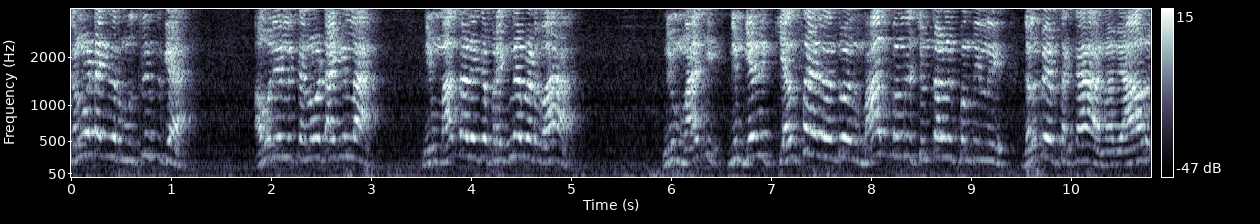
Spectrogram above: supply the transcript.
ಕನ್ವರ್ಟ್ ಆಗಿದ್ದಾರೆ ಮುಸ್ಲಿಮ್ಸ್ಗೆ? ಅವರೆಲ್ಲಿ ಕನ್ವರ್ಟ್ ಆಗಿಲ್ಲ? ನೀವು ಮಾತಾಡೋಕೆ ಪ್ರಜ್ಞೆ ಬೇಡವಾ? ನೀವು ಮಾತಿ ನಿಮ್ಗೇನು ಕೆಲಸ ಇಲ್ಲ ಅಂತ ಮಾತು ಬಂದ್ರೆ ಚಿಂತಾವಣೆಗೆ ಬಂದು ಇಲ್ಲಿ ಎಬ್ಸಕ್ಕ ನಾವ್ ಯಾರು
